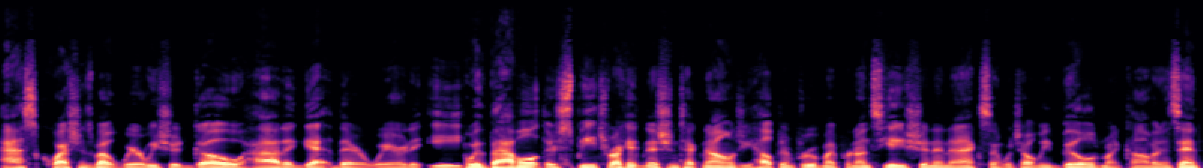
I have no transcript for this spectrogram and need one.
ask questions about where we should go, how to get there, where to eat. With Babbel, their speech recognition technology helped improve my pronunciation and accent, which helped me build my confidence. And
